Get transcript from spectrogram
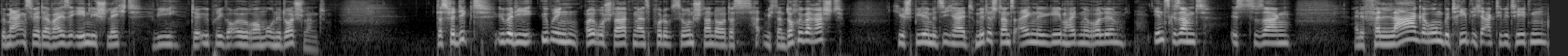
bemerkenswerterweise ähnlich schlecht wie der übrige Euroraum ohne Deutschland. Das verdickt über die übrigen Euro-Staaten als Produktionsstandort, das hat mich dann doch überrascht. Hier spielen mit Sicherheit mittelstandseigene Gegebenheiten eine Rolle. Insgesamt ist zu sagen, eine Verlagerung betrieblicher Aktivitäten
